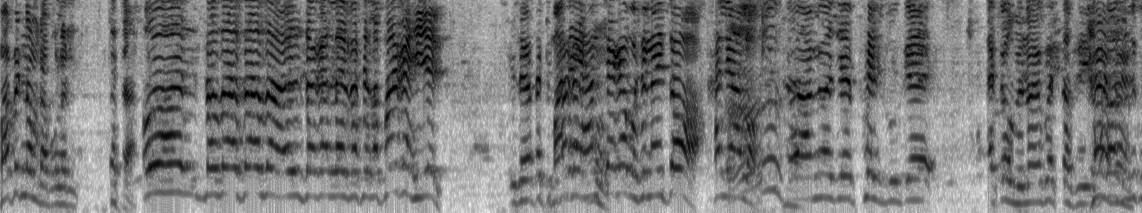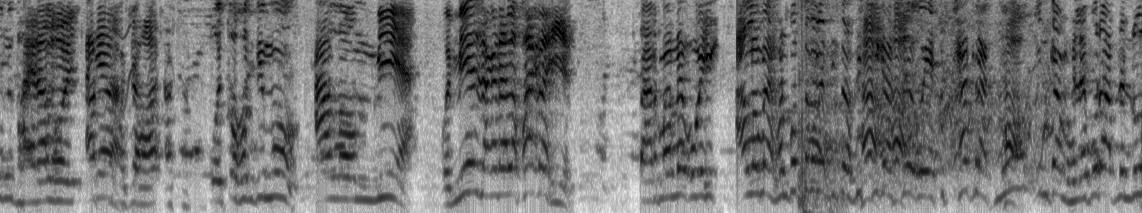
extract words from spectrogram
বাপের নামটা বলেন চাচা। ও চাচা চাচা ওই জায়গার লাইফ ফাঁকা হিয়েন এই জায়গাটা মানে ফাঁকা এখন টাকা বসে নাই তো খালি আলো। আমি ওই যে ফেসবুকে একটা অভিনয় করতেছি হ্যাঁ, হ্যাঁ। যদি কোনো ভাইরাল হয় আচ্ছা। পয়সা হয় আচ্ছা, আচ্ছা। ওই তখন দিমু আলম মিয়া ওই মেয়ে জায়গাটা হলো ফাঁকা হিয়েন তার মানে ওই আলম এখন বর্তমানে হ্যাঁ, ঠিক আছে। ওই একটু ফাঁক রাখব। ইনকাম হলে পরে আপনি নূর।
